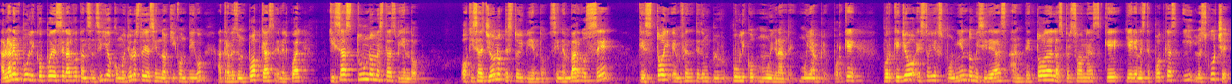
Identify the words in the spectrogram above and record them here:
Hablar en público puede ser algo tan sencillo como yo lo estoy haciendo aquí contigo a través de un podcast en el cual quizás tú no me estás viendo o quizás yo no te estoy viendo, sin embargo sé que estoy enfrente de un público muy grande, muy amplio. ¿Por qué? Porque yo estoy exponiendo mis ideas ante todas las personas que lleguen a este podcast y lo escuche.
